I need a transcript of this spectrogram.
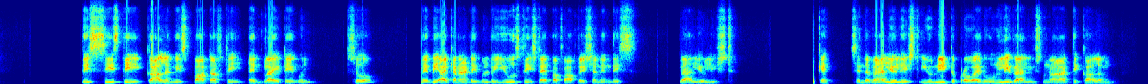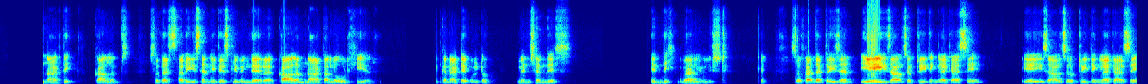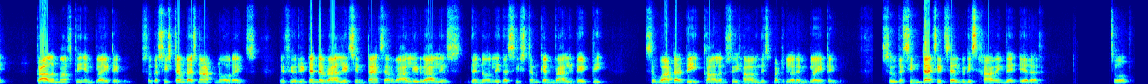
This is the column is part of the employee table. So maybe I cannot able to use this type of operation in this value list. Okay. So in the value list, you need to provide only values, not the column, not the columns. So that's the reason it is giving the error. Column not allowed here. You cannot able to mention this in the value list. Okay. So for that reason, A is also treating like as a, A is also treating like as a column of the employee table. So the system does not know, right? If you return the valid syntax or valid values, then only the system can validate the, so what are the columns we have in this particular employee table. So the syntax itself, it is having the error. So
